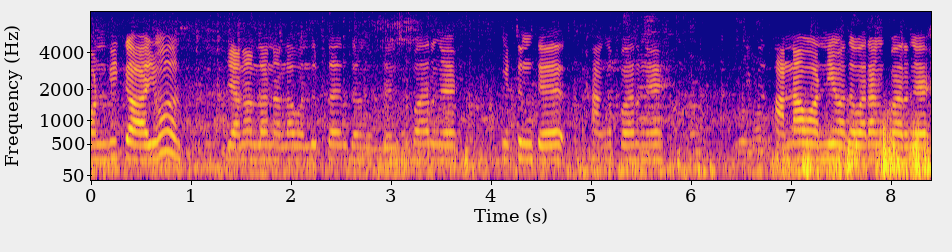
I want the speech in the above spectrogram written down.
ஒன் வீக் ஆயும் ஜனம்லாம் நல்லா வந்துட்டு தான் இருக்காங்க ஃப்ரெண்ட்ஸ் பாருங்கள் மித்துனுக்கு அங்கே பாருங்கள் அண்ணாவும் அண்ணியும் அதை வராங்க பாருங்கள்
